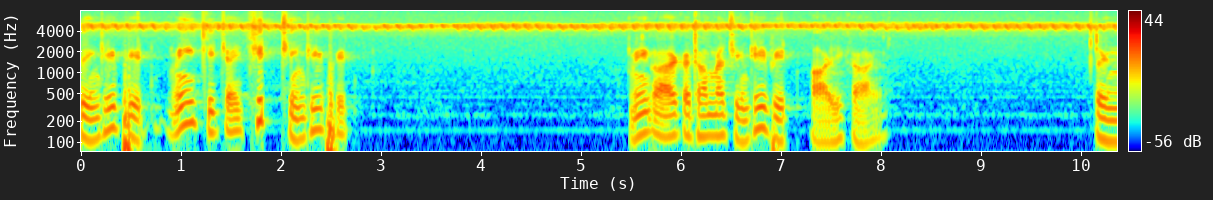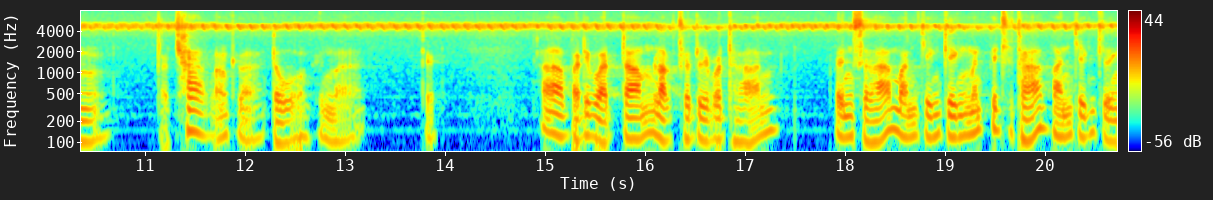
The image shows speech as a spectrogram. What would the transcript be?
สิ่งที่ผิด มีจิตใจคิดสิ่งที่ผิด มีกายกระทำในสิ่งที่ผิดปล่อยกาย จึงกระชากมันขึ้นมาตัวขึ้นมาถ้าปฏิบัติตามหลักสติปัฏฐาน เป็นสถาบันจริง ๆ มันเป็นสถาบันจริง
